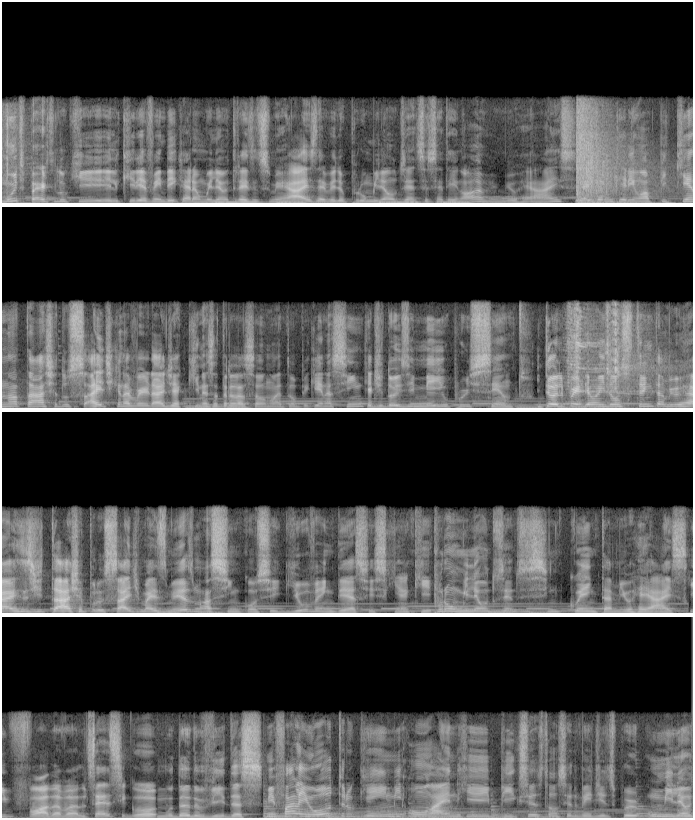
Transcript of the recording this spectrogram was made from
Muito perto do que ele queria vender, que era 1 milhão e 300 mil reais, daí vendeu por 1 milhão e 269 mil reais. E aí também teria uma pequena taxa do site, que na verdade aqui nessa transação não é tão pequena assim, que é de 2,5%. Então ele perdeu ainda uns 30 mil reais de taxa pro site, mas mesmo assim conseguiu vender essa skin aqui por 1 milhão e 250 mil reais. Que foda, mano. CSGO mudando vidas. Me falem outro game online que pixels estão sendo vendidos por 1 milhão e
